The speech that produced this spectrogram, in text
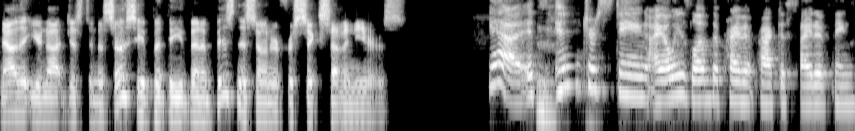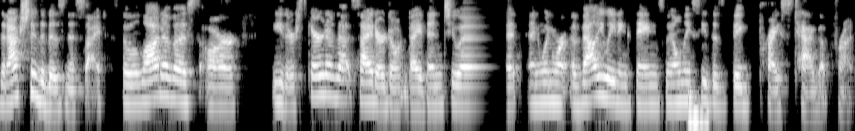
now that you're not just an associate but that you've been a business owner for six seven years? Yeah, it's hmm. interesting. I always love the private practice side of things and actually the business side. So a lot of us are either scared of that side or don't dive into it. And when we're evaluating things, we only see this big price tag up front.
